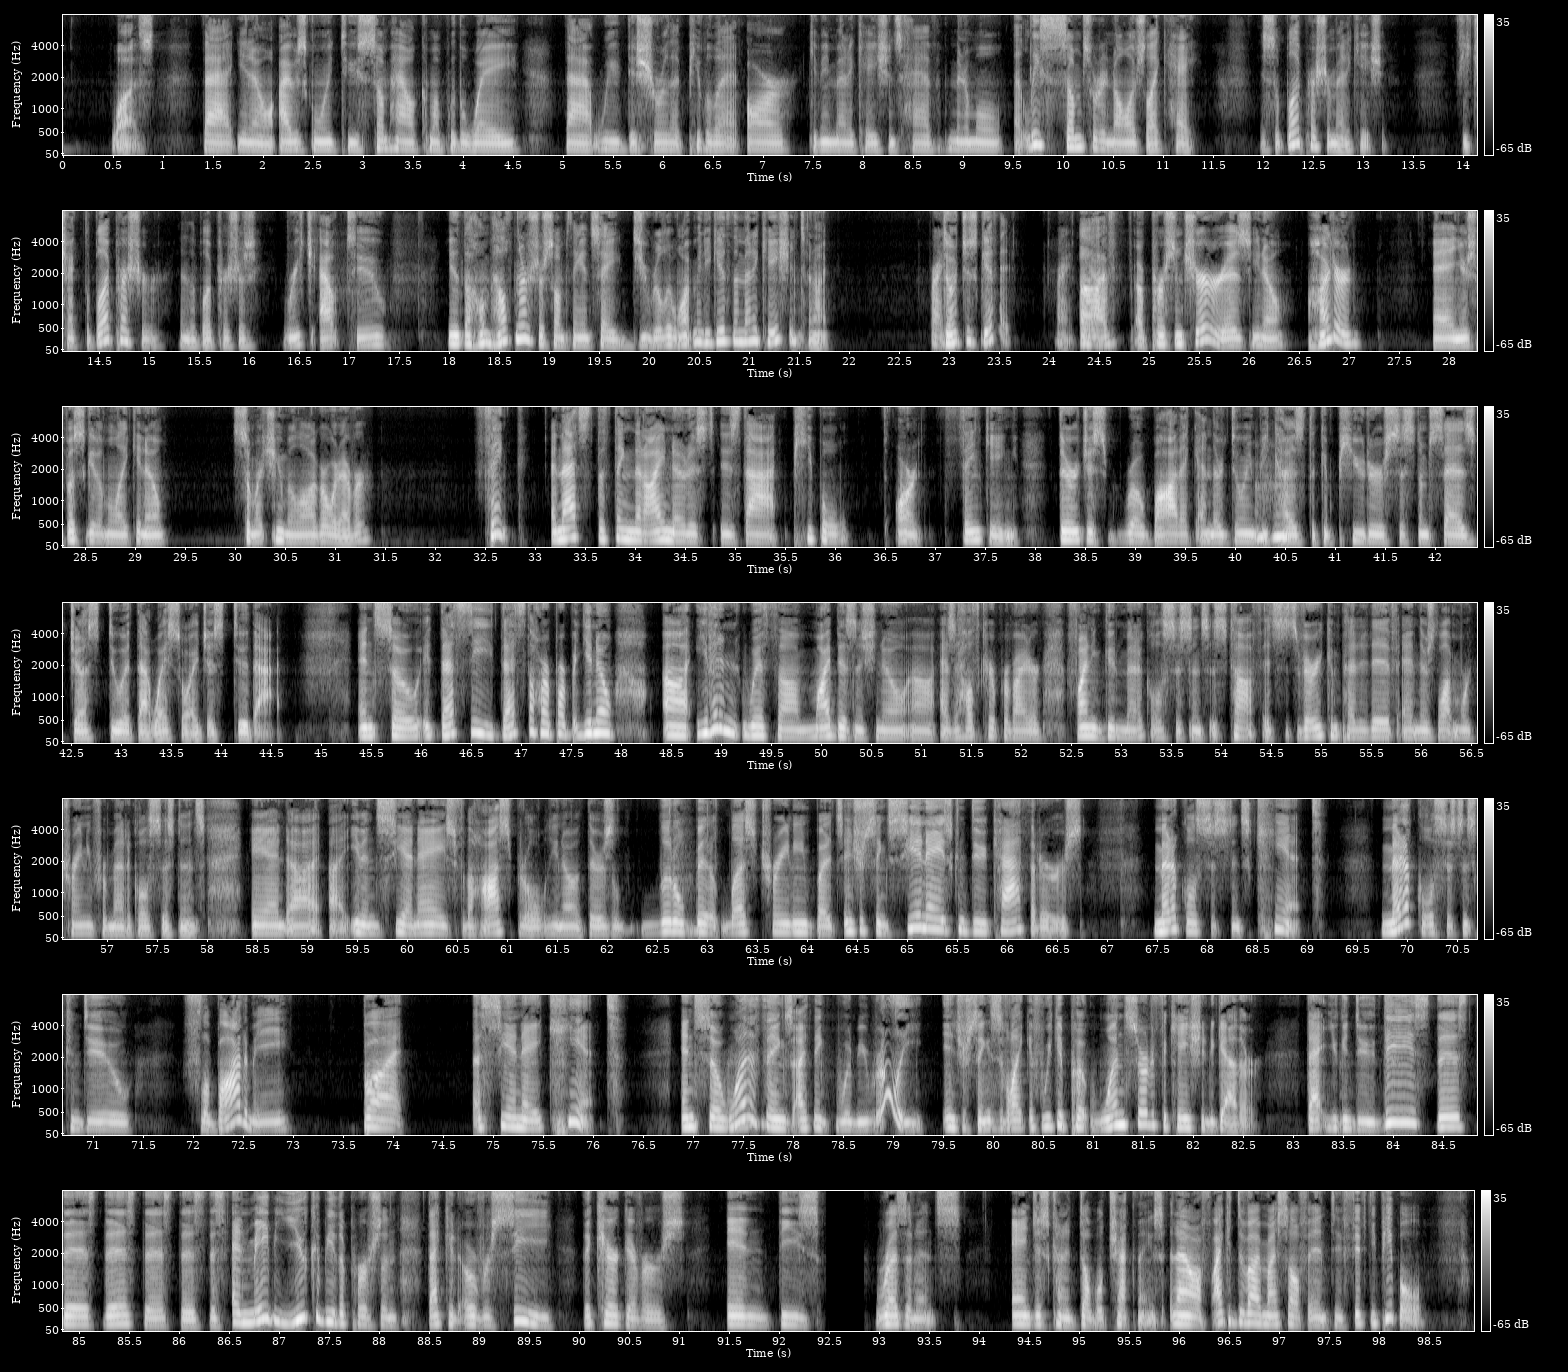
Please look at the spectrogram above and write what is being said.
was that you know I was going to somehow come up with a way that we'd assure that people that are giving medications have minimal, at least some sort of knowledge. Like, hey, this is a blood pressure medication. If you check the blood pressure and the blood pressures, reach out to you know the home health nurse or something and say, "Do you really want me to give the medication tonight? Right. Don't just give it." Right. uh, a person sure is, you know, 100 and you're supposed to give them like, you know, so much Humalog or whatever, think. And that's the thing that I noticed is that people aren't thinking. They're just robotic and they're doing Mhm. because the computer system says just do it that way. So I just do that. And so it, that's the that's the hard part. But you know, uh, even with um, my business, you know, uh, as a healthcare provider, finding good medical assistants is tough. It's it's very competitive, and there's a lot more training for medical assistants, and uh, uh, even CNAs for the hospital. You know, there's a little bit less training, but it's interesting. CNAs can do catheters, medical assistants can't. Medical assistants can do phlebotomy, but a CNA can't. And so one of the mm-hmm. things I think would be really interesting is if like if we could put one certification together that you can do this, this, this, this, this, this, this, and maybe you could be the person that could oversee the caregivers in these residents and just kind of double check things. Now, if I could divide myself into 50 people,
